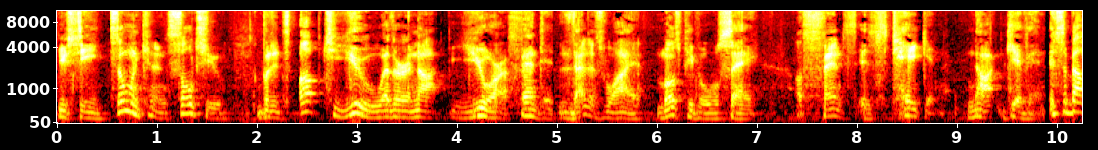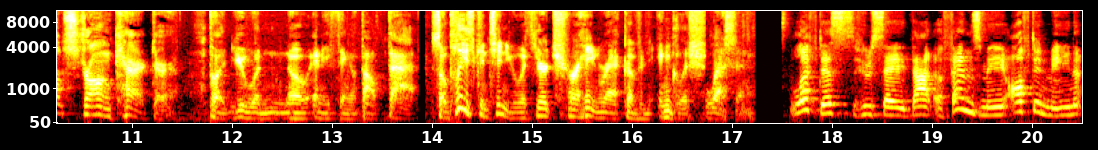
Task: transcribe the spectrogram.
You see, someone can insult you, but it's up to you whether or not you are offended. That is why most people will say, offense is taken, not given. It's about strong character, but you wouldn't know anything about that. So please continue with your train wreck of an English lesson. Leftists who say that offends me often mean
